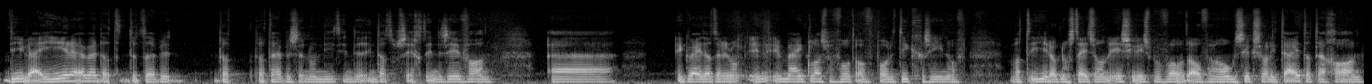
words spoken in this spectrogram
die wij hier hebben, dat, dat, hebben, dat, dat hebben ze nog niet in, de, in dat opzicht. In de zin van, ik weet dat er in, in mijn klas bijvoorbeeld over politiek gezien, of wat hier ook nog steeds wel een issue is, bijvoorbeeld over homoseksualiteit, dat daar gewoon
